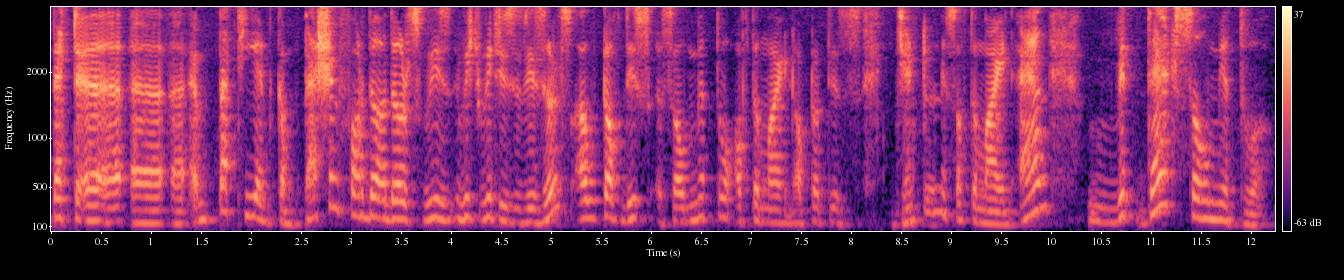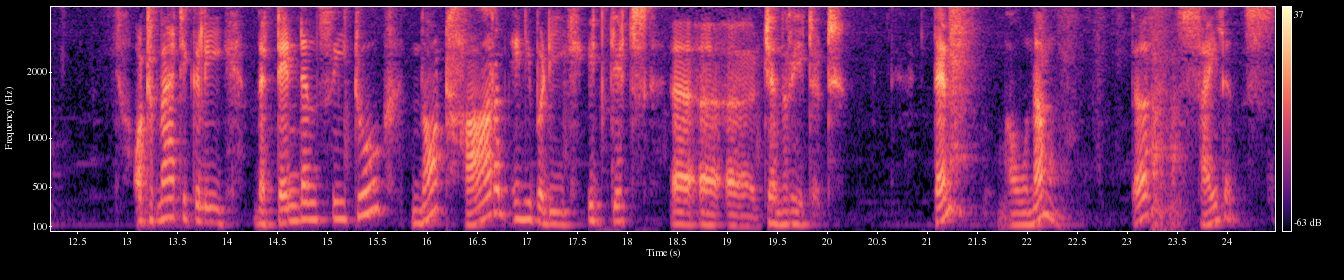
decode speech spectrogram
that uh, uh, uh, empathy and compassion for the others which, which is results out of this saumyatva of the mind out of this gentleness of the mind. And with that saumyatva automatically the tendency to not harm anybody it gets uh, uh, uh, generated. Then maunam the silence.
